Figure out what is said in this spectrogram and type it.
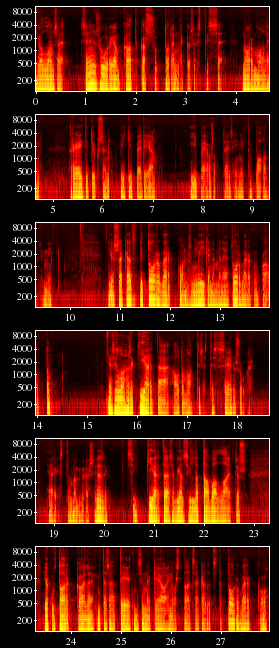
jolloin se sensuuri on katkassut todennäköisesti se normaalin reitityksen Wikipedian IP-osoitteisiin niiden palvelimiin. Niin jos sä käytätkin Tor-verkkoa, niin sun liikenne menee Tor-verkon kautta. Ja silloinhan se kiertää automaattisesti se sensuurijärjestelmä myös. Ja se kiertää se vielä sillä tavalla, että jos joku tarkkailee, mitä sä teet, niin se näkee ainoastaan, että sä käytät sitä Tor-verkkoa,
